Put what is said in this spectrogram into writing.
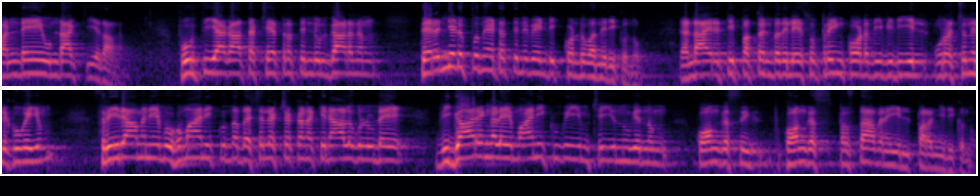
പണ്ടേ ഉണ്ടാക്കിയതാണ്. പൂർത്തിയാകാത്ത ക്ഷേത്രത്തിന്റെ ഉദ്ഘാടനം തെരഞ്ഞെടുപ്പ് നേട്ടത്തിന് വേണ്ടി കൊണ്ടുവന്നിരിക്കുന്നു. രണ്ടായിരത്തി പത്തൊൻപതിലെ സുപ്രീം കോടതി വിധിയിൽ ഉറച്ചു നിൽക്കുകയും ശ്രീരാമനെ ബഹുമാനിക്കുന്ന ദശലക്ഷക്കണക്കിന് ആളുകളുടെ വികാരങ്ങളെ മാനിക്കുകയും ചെയ്യുന്നു എന്നും കോൺഗ്രസിൽ കോൺഗ്രസ് പ്രസ്താവനയിൽ പറഞ്ഞിരിക്കുന്നു.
